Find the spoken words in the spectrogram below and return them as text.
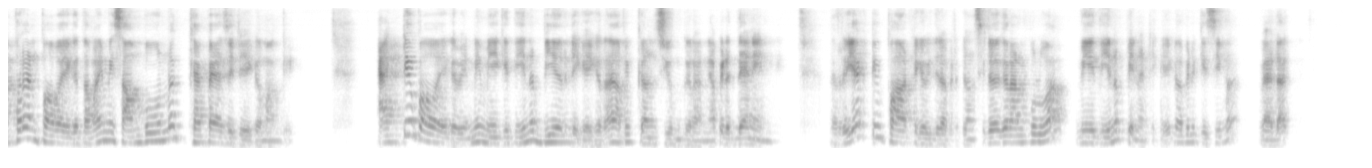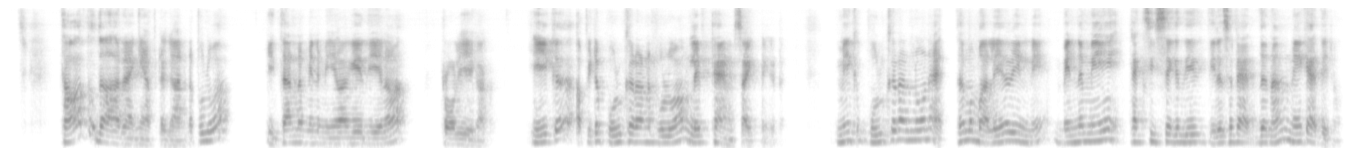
apparent power එක තමයි මේ සම්පූර්ණ capacity එක මග්ගේ. active power එක වෙන්නේ මේකේ තියෙන බියර් ටික. ඒක තමයි අපි consume කරන්නේ. අපිට දැනෙන්නේ. රියක්ටිව් පාර්ට් එක විදිහට අපිට කන්සිඩර් කරන්න පුළුවන් මේ තියෙන පෙන ටික. ඒක අපිට කිසිම වැඩක්. තවත් උදාහරණයක් අපිට ගන්න පුළුවන්. හිතන්න මෙන්න මේ වගේ තියෙනවා ට්‍රොලි එකක්. ඒක අපිට පුල් කරන්න පුළුවන් left hand side එකට. මේක පුල් කරන්න ඕන ඇත්තම බලය වෙන්නේ මෙන්න මේ ඇක්සිස් එකදී තිරසට ඇද්ද නම් මේක ඇදෙනවා.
